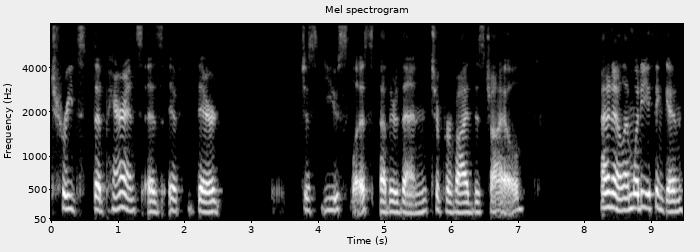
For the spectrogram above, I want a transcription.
treats the parents as if they're just useless other than to provide this child I don't know, Lynn. What are you thinking?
